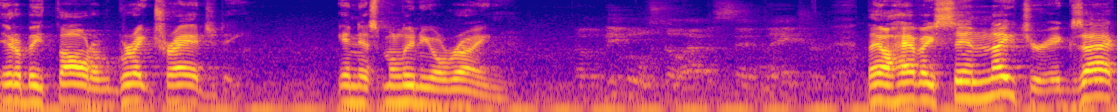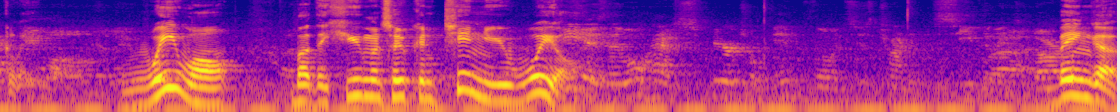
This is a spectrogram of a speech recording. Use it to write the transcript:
It'll be thought of great tragedy in this millennial reign. Now, the people will have a sin nature. They'll have a sin nature, exactly. We won't, but the humans who continue will. The key is they won't have spiritual influences trying to deceive them into darkness. Bingo.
